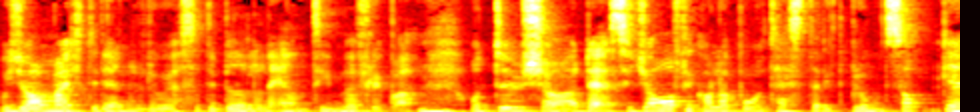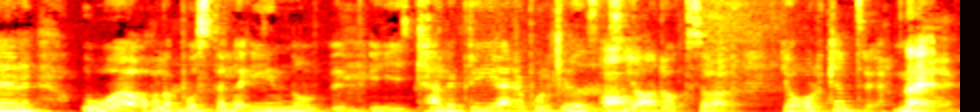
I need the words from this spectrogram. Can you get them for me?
och jag märkte det när du och jag satt i bilen i en timme Filippa. Mm. Och du körde, så jag fick hålla på och testa ditt blodsocker Mm. och, hålla på Mm. och ställa in och kalibrera på olika vis. Ja. Alltså jag hade också, jag orkar inte det. Nej,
